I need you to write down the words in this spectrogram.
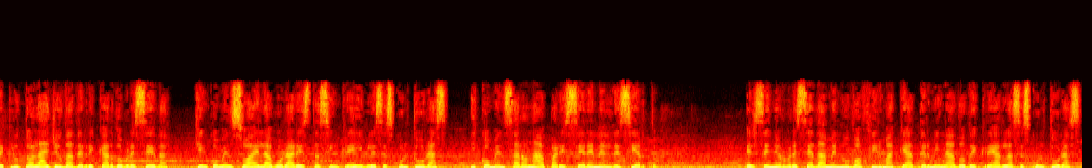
Reclutó la ayuda de Ricardo Breceda, quien comenzó a elaborar estas increíbles esculturas, y comenzaron a aparecer en el desierto. El señor Breceda a menudo afirma que ha terminado de crear las esculturas,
